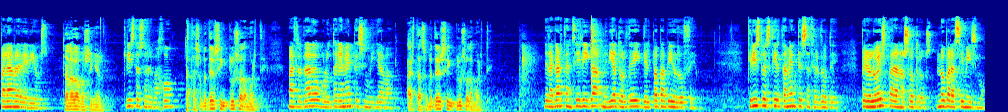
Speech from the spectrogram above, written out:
Palabra de Dios. Te alabamos, Señor. Cristo se rebajó hasta someterse incluso a la muerte. Maltratado, voluntariamente se humillaba. Hasta someterse incluso a la muerte. De la carta encílica Mediator Dei del Papa Pío XII. Cristo es ciertamente sacerdote, pero lo es para nosotros, no para sí mismo,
